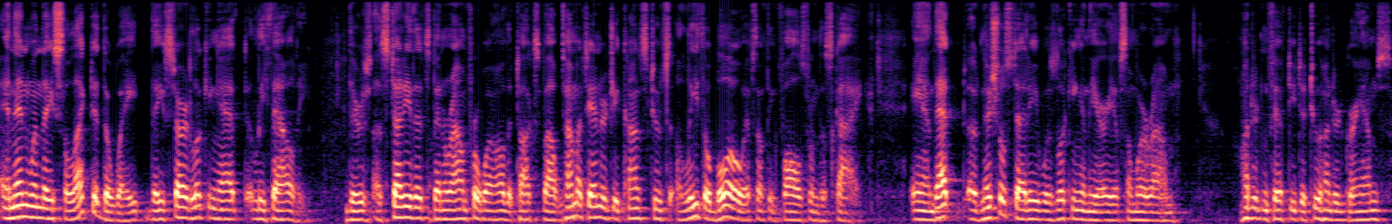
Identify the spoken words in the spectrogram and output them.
And then when they selected the weight, they started looking at lethality. There's a study that's been around for a while that talks about how much energy constitutes a lethal blow if something falls from the sky. And that initial study was looking in the area of somewhere around 150 to 200 grams,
